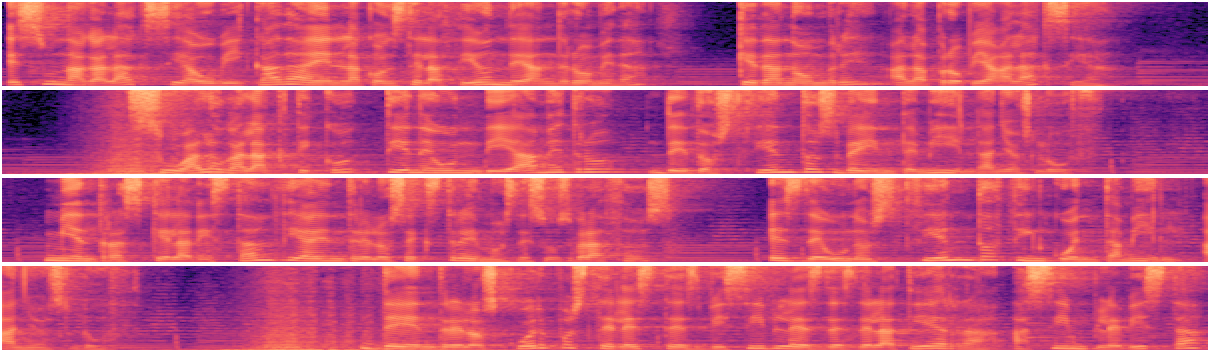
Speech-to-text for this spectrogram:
es una galaxia ubicada en la constelación de Andrómeda que da nombre a la propia galaxia. Su halo galáctico tiene un diámetro de 220.000 años luz, mientras que la distancia entre los extremos de sus brazos es de unos 150.000 años luz. De entre los cuerpos celestes visibles desde la Tierra a simple vista,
